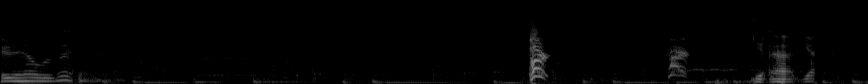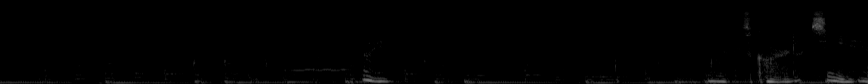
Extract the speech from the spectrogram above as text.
Who the hell was that guy? Yeah, uh, yeah. All right. Do with this card. Let's see here.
